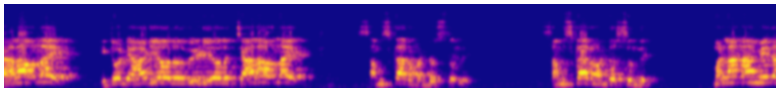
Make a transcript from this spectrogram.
చాలా ఉన్నాయి. ఇటువంటి ఆడియోలు వీడియోలు చాలా ఉన్నాయి. సంస్కారం అడ్డొస్తుంది. సంస్కారం అడ్డొస్తుంది. మళ్ళా నా మీద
